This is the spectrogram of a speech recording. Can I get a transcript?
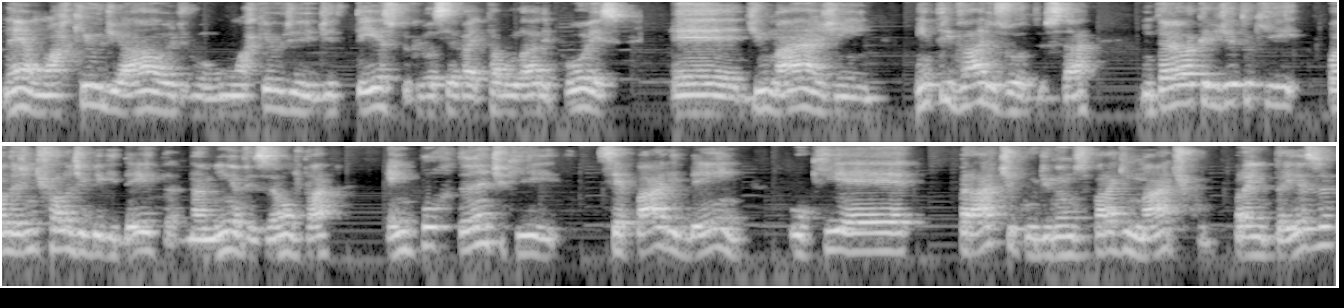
Né? Um arquivo de áudio, um arquivo de, de texto que você vai tabular depois, é, de imagem, entre vários outros, tá? Então eu acredito que quando a gente fala de Big Data, na minha visão, tá? É importante que separe bem o que é prático, digamos, pragmático para a empresa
